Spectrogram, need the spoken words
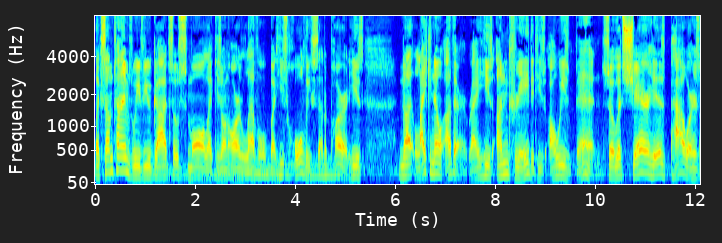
Like sometimes we view God so small, like He's on our level, but He's wholly set apart. He's not like no other, right? He's uncreated. He's always been. So let's share his power, his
